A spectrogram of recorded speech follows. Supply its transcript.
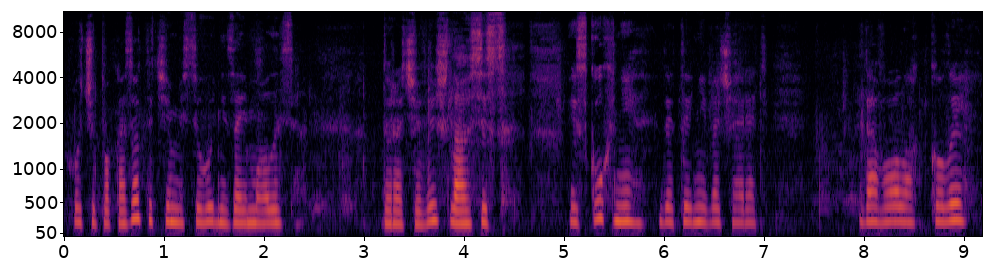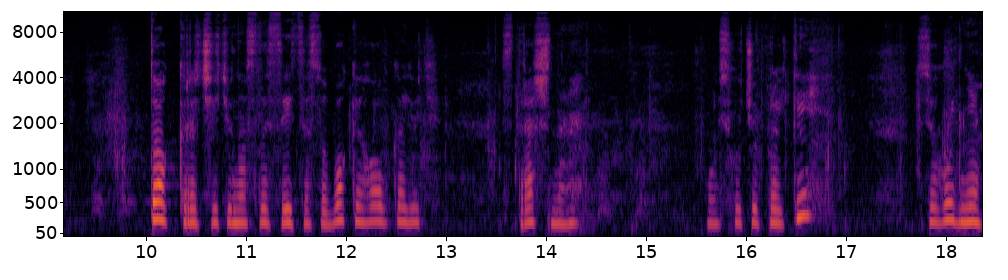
Хочу показати, чим ми сьогодні займалися. До речі, вийшла ось із, із кухні дитині вечерять. Давала, коли так кричить у нас лисиця, собаки говкають. Страшне. Ось хочу пройти. Сьогодні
